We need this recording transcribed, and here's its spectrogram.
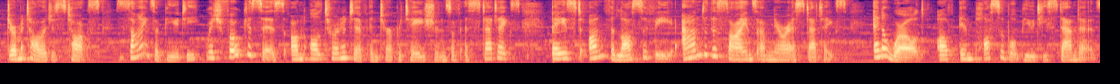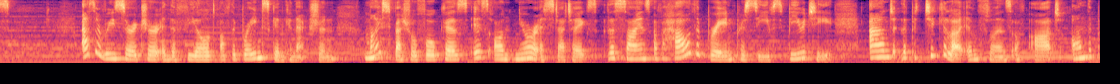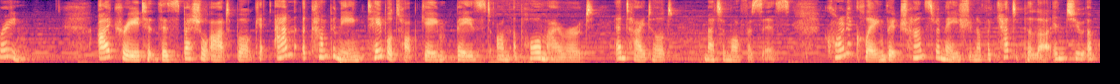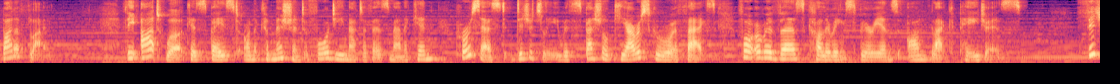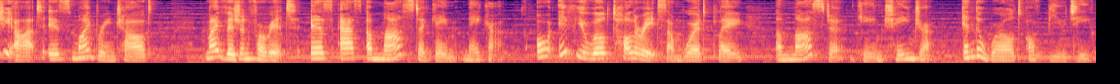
Dermatologist Talks Science of Beauty, which focuses on alternative interpretations of aesthetics based on philosophy and the science of neuroaesthetics in a world of impossible beauty standards. As a researcher in the field of the brain skin connection, my special focus is on neuroaesthetics, the science of how the brain perceives beauty, and the particular influence of art on the brain. I created this special art book and accompanying tabletop game based on a poem I wrote entitled Metamorphosis, chronicling the transformation of a caterpillar into a butterfly. The artwork is based on a commissioned 4D metaverse mannequin processed digitally with special chiaroscuro effects for a reverse coloring experience on black pages. Fiji art is my brainchild. My vision for it is as a master game maker, or if you will tolerate some wordplay, a master game changer in the world of beauty.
